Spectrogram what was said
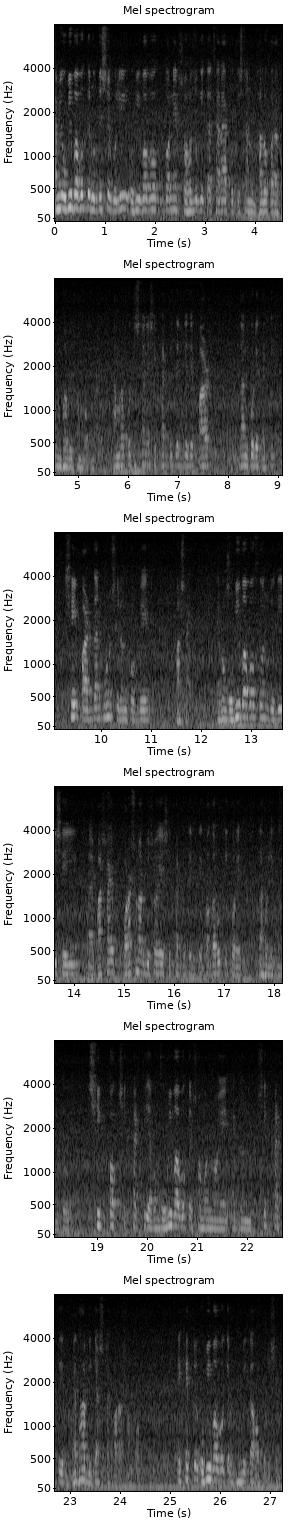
আমি অভিভাবকদের উদ্দেশ্যে বলি অভিভাবকগণের সহযোগিতা ছাড়া প্রতিষ্ঠান ভালো করা কোনোভাবেই সম্ভব নয়। আমরা প্রতিষ্ঠানে শিক্ষার্থীদেরকে যে পাঠ দান করে থাকি সেই পাঠদান অনুশীলন করবে বাসায়। এবং অভিভাবকগণ যদি সেই বাসায় পড়াশোনার বিষয়ে শিক্ষার্থীদেরকে তদারকি করে, তাহলে কিন্তু শিক্ষক, শিক্ষার্থী এবং অভিভাবকের সমন্বয়ে একজন শিক্ষার্থীর মেধা বিকাশটা করা সম্ভব। এক্ষেত্রে অভিভাবকের ভূমিকা অপরিসীম।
